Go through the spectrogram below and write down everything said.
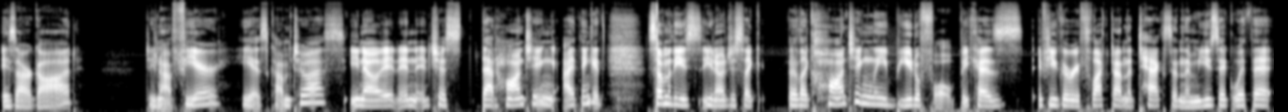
is our God. Do not fear. He has come to us. You know, and it just that haunting. I think it's some of these, you know, just like they're like hauntingly beautiful because if you could reflect on the text and the music with it,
